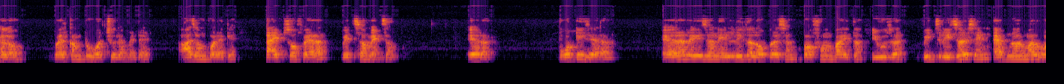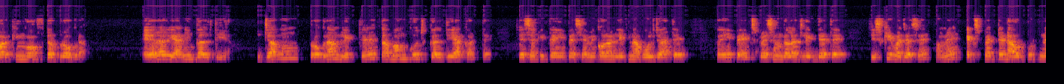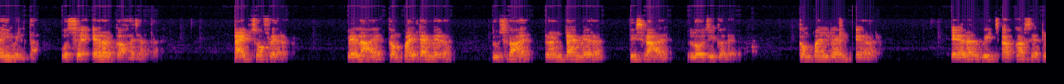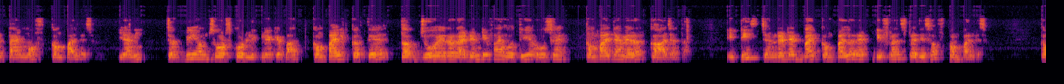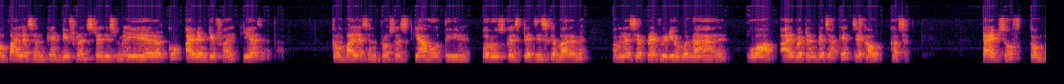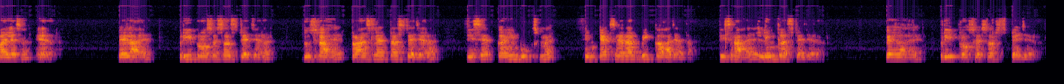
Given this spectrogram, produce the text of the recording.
Hello welcome to virtual embedded आज हम पढ़ेंगे types of error with some example error what is error error is an illegal operation perform by the user which results in abnormal working of the program error यानी गलतियाँ। जब हम programme लिखते हैं तब हम कुछ गलतियाँ करते। जैसे कि कहीं पे सेमिकोलन लिखना भूल जाते, कहीं पे एक्सप्रेशन गलत लिख देते, जिसकी वजह से हमें एक्सपेक्टेड आउटपुट नहीं मिलता। उसे एरर कहा जाता है। टाइप्स ऑफ़ एरर पहला है कंपाइल टाइम एरर दूसरा है रन टाइम एरर तीसरा है logical error compile time error error which occurs at a time of compilation यानी जब भी हम सोर्स कोड लिखने के बाद कंपाइल करते हैं, तब जो एरर आइडेंटिफाई होती है, उसे कंपाइल टाइम एरर कहा जाता है। It is generated by compiler at different stages of compilation compilation के डिफरेंट स्टेजेस में ये एरर को आइडेंटिफाई किया जाता है। कंपाइलेशन प्रोसेस क्या होती है और उसके स्टेजेस के बारे में हमने सेपरेट वीडियो बनाया है, वो आप आई बटन पे जाके चेकआउट कर सकते हैं। टाइप्स ऑफ़ कंपाइलेशन एरर पहला है प्री प्रोसेसर स्टेज एरर दूसरा है ट्रांसलेटर स्टेज एरर जिसे कई बुक्स में सिंटेक्स एरर भी कहा जाता है। तीसरा है लिंकर स्टेज एरर पहला है preprocessor stage error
